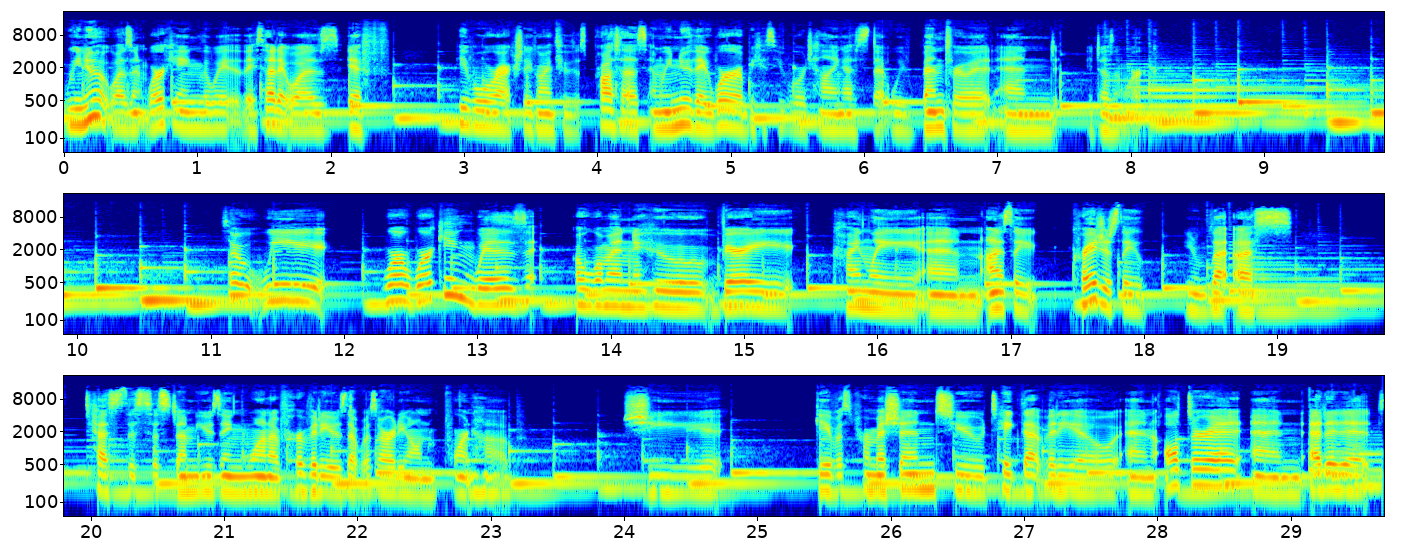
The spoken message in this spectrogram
We knew it wasn't working the way that they said it was if people were actually going through this process, and we knew they were because people were telling us that we've been through it and it doesn't work. So we we're working with a woman who very kindly and honestly courageously you know, let us test the system using one of her videos that was already on Pornhub. She gave us permission to take that video and alter it and edit it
